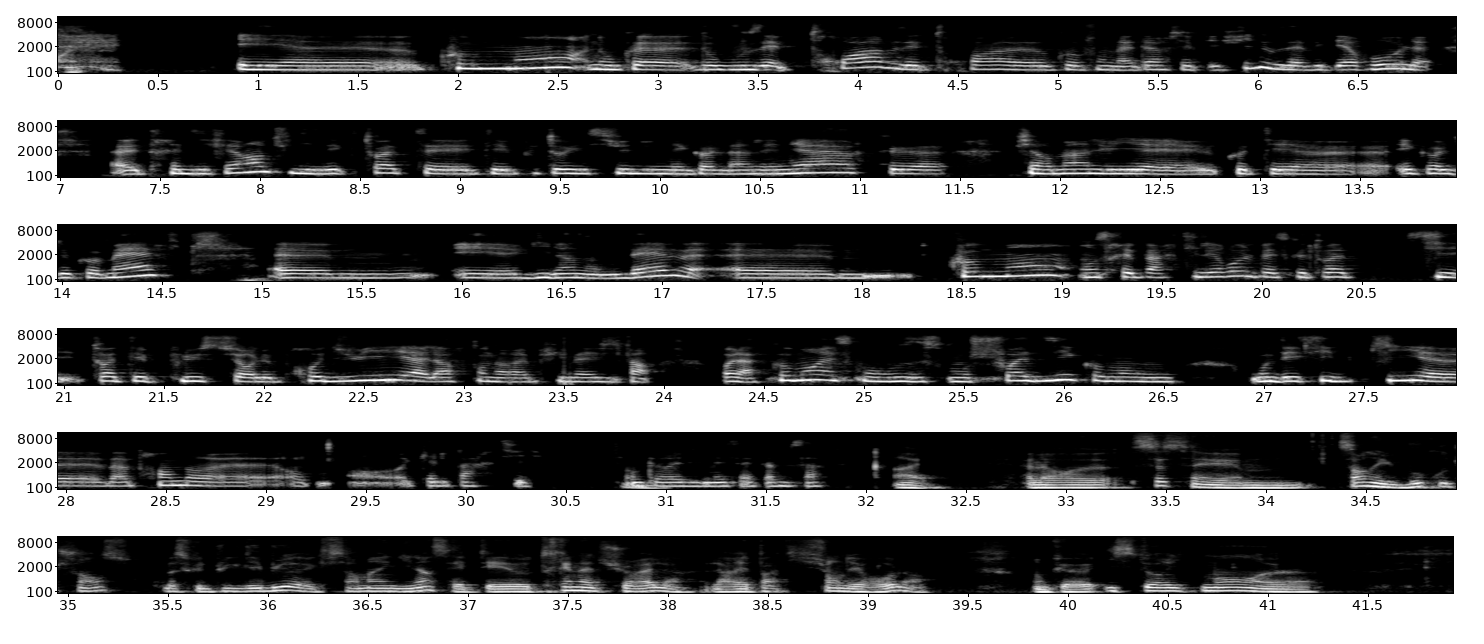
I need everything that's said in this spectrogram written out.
Et euh, comment donc euh, donc vous êtes trois, vous êtes trois euh, cofondateurs chez Payfit, vous avez des rôles euh, très différents. Tu disais que toi tu es, plutôt issu d'une école d'ingénieur, que Firmin lui est côté euh, école de commerce et Guilain donc dev. comment on se répartit les rôles? Parce que toi si toi tu es plus sur le produit alors qu'on aurait pu imaginer enfin voilà, comment est-ce qu'on on choisit comment on, décide qui va prendre en, en quelle partie si on peut résumer ça comme ça. Ouais. Alors euh, ça ça on a eu beaucoup de chance parce que depuis le début avec Firmin Guilin ça a été euh, très naturel la répartition des rôles. Donc euh, historiquement euh,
